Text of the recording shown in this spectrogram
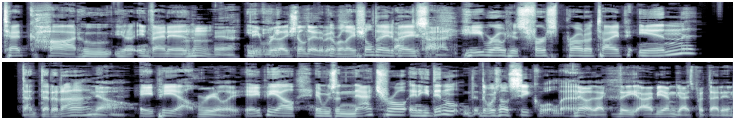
Ted Codd, who you know invented Mhm. yeah. the he- relational database. the relational database, he wrote his first prototype in dun, da, da, da, no, APL. really. APL. It was a natural, and he didn't. There was no sequel then. No, that, the IBM guys put that in.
